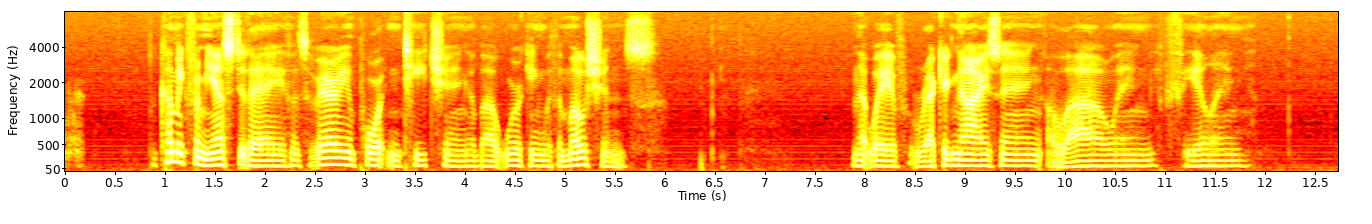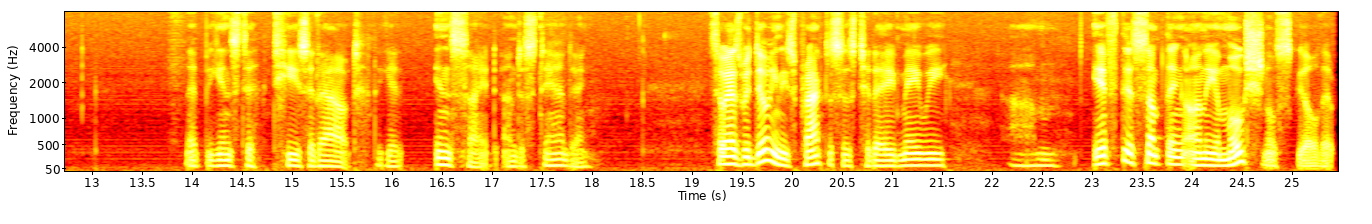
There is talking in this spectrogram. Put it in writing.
But coming from yesterday, it's a very important teaching about working with emotions. And that way of recognizing, allowing, feeling, that begins to tease it out, to get insight, understanding. So, as we're doing these practices today, may we um, if there's something on the emotional skill that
